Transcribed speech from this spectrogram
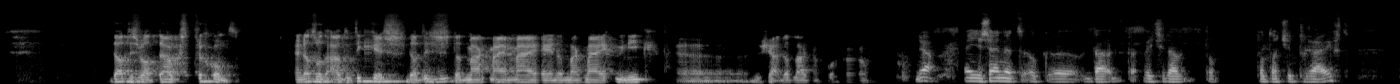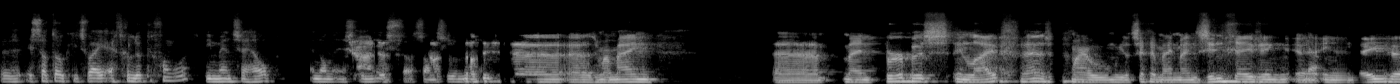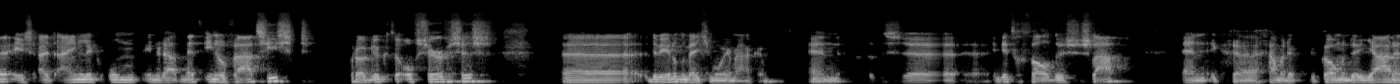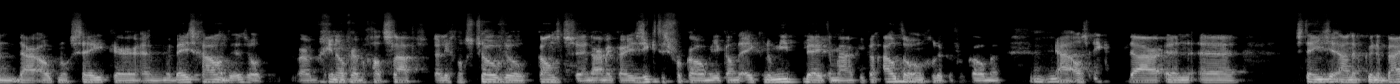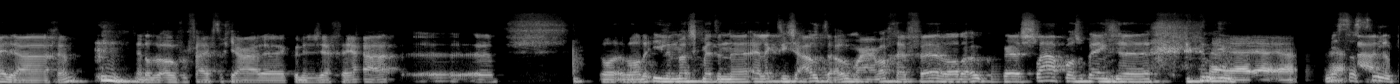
Dat is wat telkens terugkomt. En dat is wat authentiek is. Dat, is, mm-hmm. dat maakt mij mij en dat maakt mij uniek. Uh, dus ja, dat laat ik naar voren komen. Ja, en je zei net ook, uh, daar, daar, weet je, daar, dat, dat dat je drijft. Dus is dat ook iets waar je echt gelukkig van wordt? Die mensen helpen? En dan in, Ja, dat- eerste instantie... Dat is eh, eh, zeg maar mijn, eh, mijn purpose in life. Hè, zeg maar, hoe moet je dat zeggen? Mijn, mijn zingeving eh, Ja. in het leven is uiteindelijk om inderdaad met innovaties, producten of services, eh, de wereld een beetje mooier maken. En dat is eh, in dit geval dus slaap. En ik eh, ga me de, de komende jaren daar ook nog zeker eh, mee bezighouden. Want is wat- waar we het begin over hebben gehad, slaap, daar ligt nog zoveel kansen. En daarmee kan je ziektes voorkomen. Je kan de economie beter maken. Je kan auto-ongelukken voorkomen. Mhm. Ja, als ik daar een eh, steentje aan heb kunnen bijdragen. en dat we over 50 jaar eh, kunnen zeggen: ja, eh, eh, we we hadden Elon Musk met een elektrische auto. Maar wacht even, we hadden ook eh, slaap was opeens. Ja, ja, ja. ja. Mr. Ah, Sleep.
